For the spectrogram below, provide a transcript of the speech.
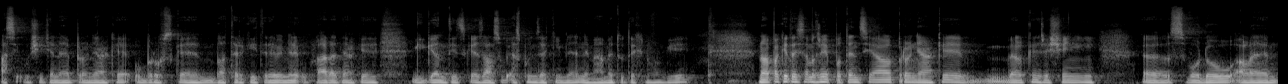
asi určitě ne pro nějaké obrovské baterky, které by měly ukládat nějaké gigantické zásoby, aspoň zatím ne, nemáme tu technologii. No a pak je tady samozřejmě potenciál pro nějaké velké řešení s vodou, ale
